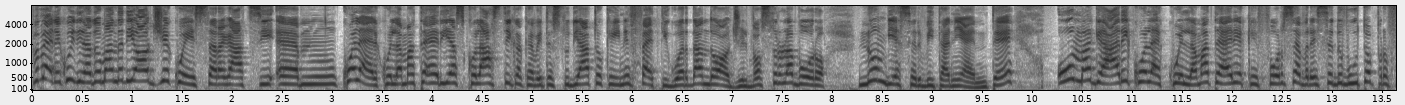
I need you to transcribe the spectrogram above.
Va bene, quindi la domanda di oggi è questa, ragazzi. Ehm, qual è quella materia scolastica che avete studiato che in effetti, guardando oggi il vostro lavoro, non vi è servita a niente? O magari qual è quella materia che forse avreste dovuto approfondire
